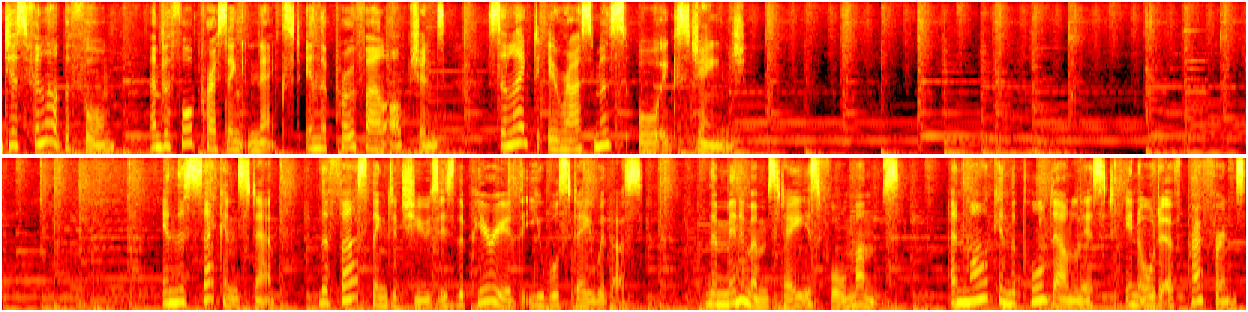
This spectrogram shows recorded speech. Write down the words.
Just fill out the form and before pressing Next in the profile options, select Erasmus or Exchange. In the second step, the first thing to choose is the period that you will stay with us. The minimum stay is 4 months. And mark in the pull-down list, in order of preference,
